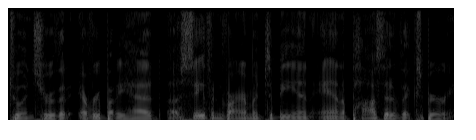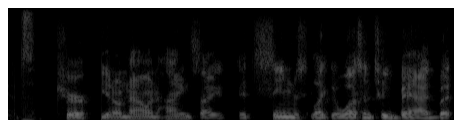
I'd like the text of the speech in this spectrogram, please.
to ensure that everybody had a safe environment to be in and a positive experience. Sure. You know, now in hindsight, it seems like it wasn't too bad. But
